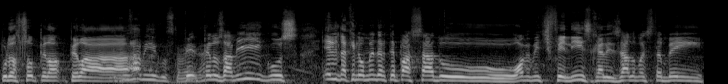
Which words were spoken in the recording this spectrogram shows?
por, sua- pela, pela, Dos amigos também, pe- né? Pelos amigos. Ele naquele momento deve ter passado, obviamente, feliz, realizado, mas também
